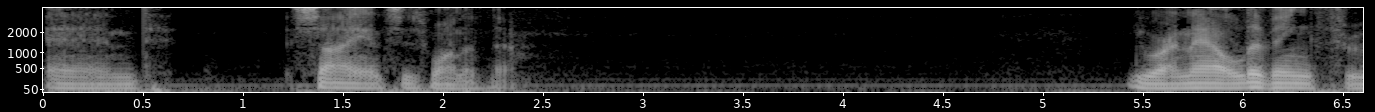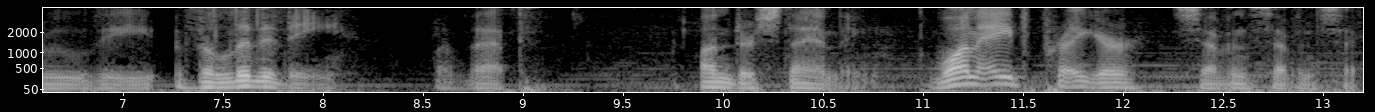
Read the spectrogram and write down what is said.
And science is one of them. You are now living through the validity of that understanding. 1 8 Prager 776.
